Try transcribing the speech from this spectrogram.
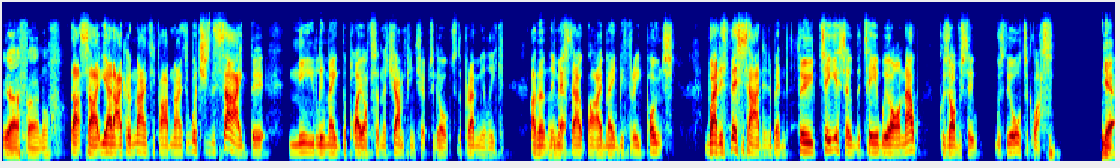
Yeah, fair enough. that side, yeah, I go 95 90, which is the side that nearly made the playoffs and the championship to go up to the Premier League. I think they Yeah. missed out by maybe three points. Whereas this side would have been third tier, so the tier we are now, because obviously it was the autoclass. Yeah.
